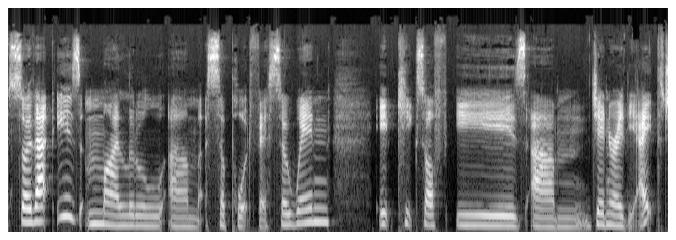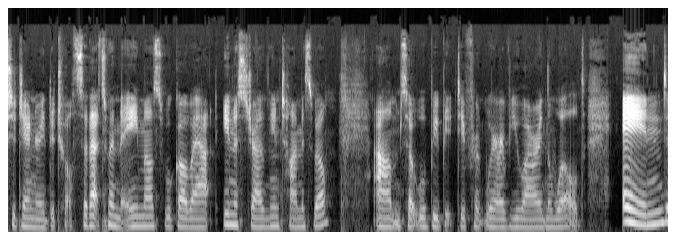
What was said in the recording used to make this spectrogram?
So that is my little um, support fest. So when it kicks off is um, January the 8th to January the 12th. So that's when the emails will go out in Australian time as well. Um, so it will be a bit different wherever you are in the world. And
